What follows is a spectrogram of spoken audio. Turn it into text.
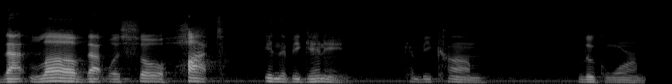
That love that was so hot in the beginning can become lukewarm.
